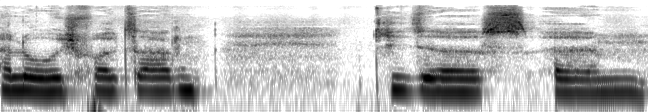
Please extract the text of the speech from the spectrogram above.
Hallo, ich wollte sagen, dieses, ähm,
